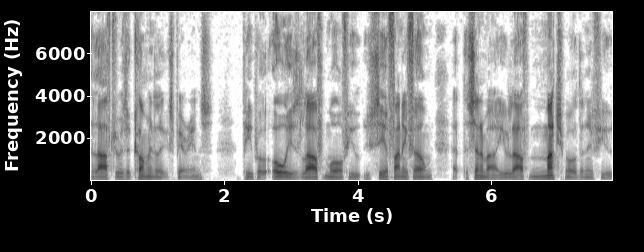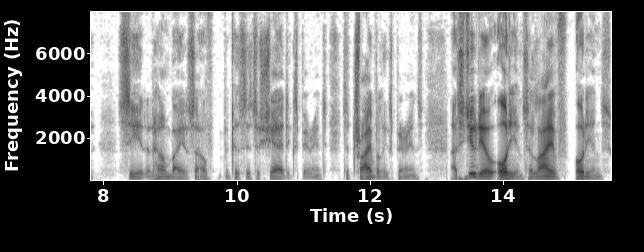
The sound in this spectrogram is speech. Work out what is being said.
Laughter is a communal experience. People always laugh more. If you, you see a funny film at the cinema, you laugh much more than if you see it at home by yourself because it's a shared experience, it's a tribal experience. A studio audience, a live audience,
